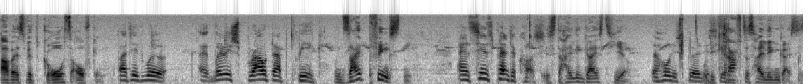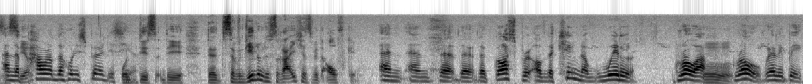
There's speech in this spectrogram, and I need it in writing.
aber es wird groß aufgehen. but it will uh, really sprout up big. Und seit Pfingsten And since Pentecost, ist der Heilige Geist hier. The Holy Spirit Und die. Kraft des Heiligen Geistes ist the hier. power of the Holy Spirit is here. Und dies, die, das Evangelium des Reiches wird aufgehen. And, and the, the, the gospel of the kingdom will grow up, grow really big.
